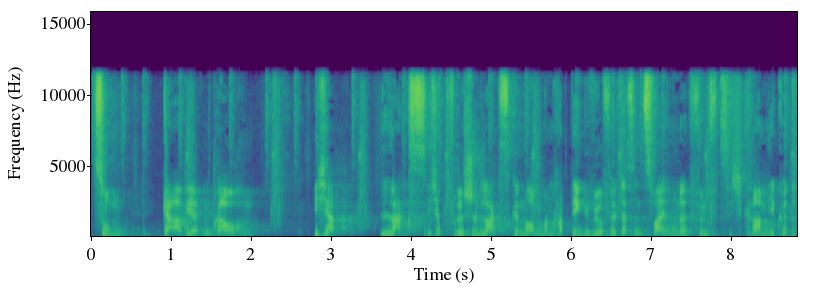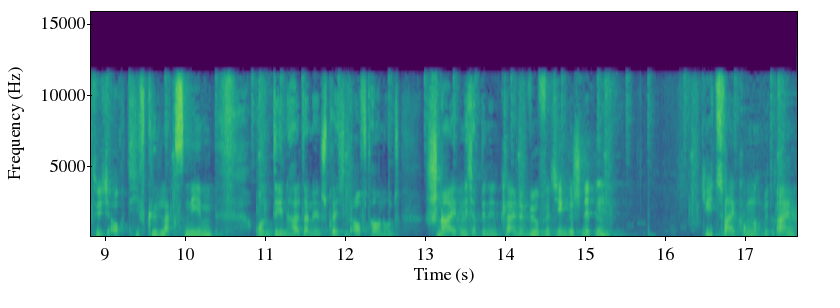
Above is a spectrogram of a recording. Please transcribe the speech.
zum Garwerden brauchen. Ich habe Lachs, ich habe frischen Lachs genommen und habe den gewürfelt. Das sind 250 Gramm. Ihr könnt natürlich auch Tiefkühllachs nehmen und den halt dann entsprechend auftauen und schneiden. Ich habe den in kleine Würfelchen geschnitten. Die zwei kommen noch mit rein.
